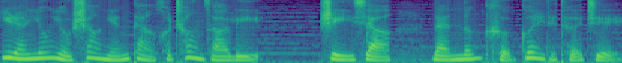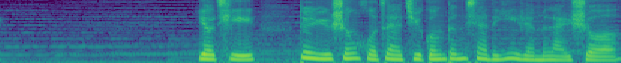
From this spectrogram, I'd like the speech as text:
依然拥有少年感和创造力，是一项难能可贵的特质。尤其对于生活在聚光灯下的艺人们来说，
